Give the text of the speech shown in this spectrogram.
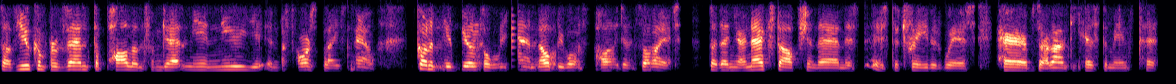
So if you can prevent the pollen from getting in near you in the first place, now it's going to be a beautiful weekend. Nobody wants to hide inside. So then your next option then is, is to treat it with herbs or antihistamines to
